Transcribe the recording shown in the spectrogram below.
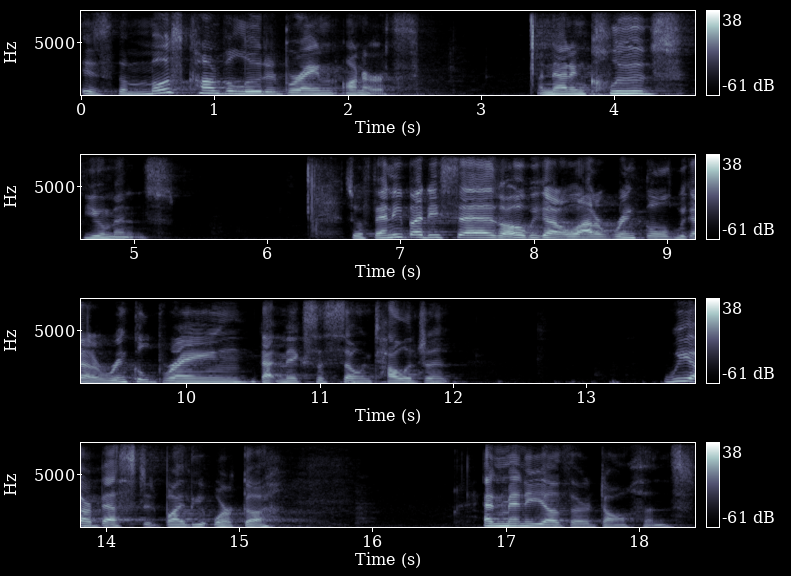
is the most convoluted brain on earth, and that includes humans. So if anybody says, oh, we got a lot of wrinkled, we got a wrinkled brain that makes us so intelligent, we are bested by the orca and many other dolphins.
